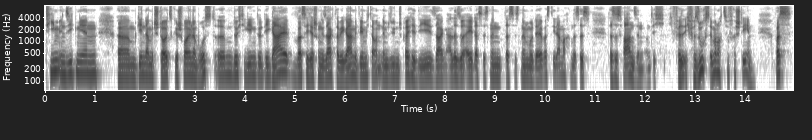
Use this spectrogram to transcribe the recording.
Teaminsignien, ähm, gehen da mit stolz geschwollener Brust ähm, durch die Gegend und egal, was ich ja schon gesagt habe, egal mit wem ich da unten im Süden spreche, die sagen alle so, ey, das ist ein, das ist ein Modell, was die da machen, das ist, das ist Wahnsinn und ich, ich, ich versuche es immer noch zu verstehen. Was,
